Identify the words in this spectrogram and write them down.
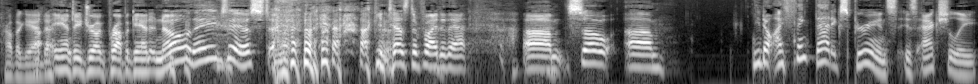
Propaganda? uh, anti-drug propaganda. No, they exist. I can testify to that. Um, so, um, you know, I think that experience is actually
